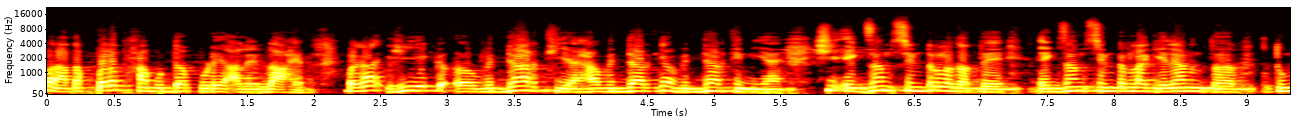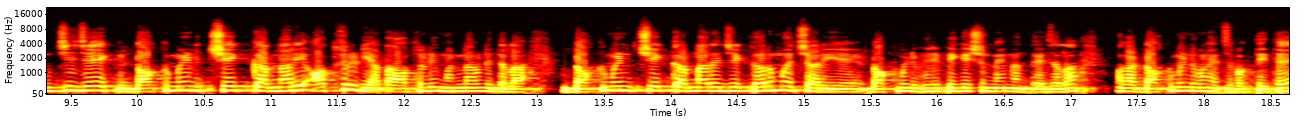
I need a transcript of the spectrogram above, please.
पण आता परत हा मुद्दा पुढे आलेला आहे. बघा ही एक विद्यार्थी आहे. आहे. हा विद्यार्थी किंवा विद्यार्थिनी आहे. ही एक्झाम सेंटरला जाते एक्झाम सेंटरला गेल्यानंतर तुमची जे डॉक्युमेंट चेक करणारी ऑथॉरिटी आता ऑथॉरिटी म्हणणार नाही त्याला. डॉक्युमेंट चेक करणारे जे कर्मचारी आहे डॉक्युमेंट व्हेरिफिकेशन नाही म्हणता त्याला मला डॉक्युमेंट म्हणायचं फक्त इथे.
